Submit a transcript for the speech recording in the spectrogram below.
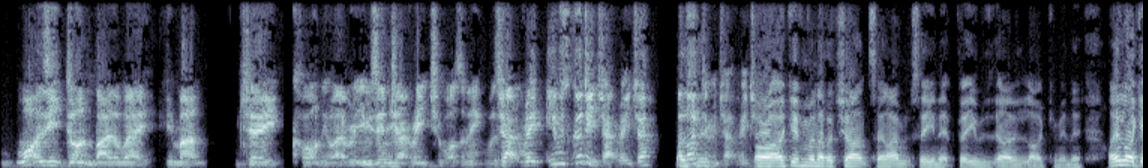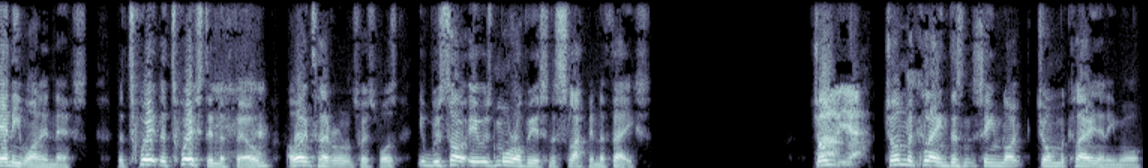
What has he done, by the way, your man, Jai Courtney, whatever? He was in Jack Reacher, wasn't he? Was Jack Re- he was good in Jack Reacher. I Was liked he? him in Jack Reacher. All right, I'll give him another chance. Then I haven't seen it, but he was. I didn't like him in there. I didn't like anyone in this. The twi- the twist in the film. I won't tell everyone what the twist was. It was so. It was more obvious than a slap in the face. John Well, yeah. John McClane doesn't seem like John McClane anymore.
